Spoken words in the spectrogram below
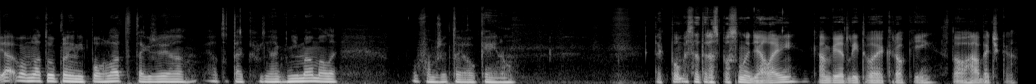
ja mám na to úplne iný pohľad, takže ja, ja to tak nejak vnímam, ale dúfam, že to je OK. No. Tak poďme sa teraz posunúť ďalej. Kam viedli tvoje kroky z toho HBčka?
